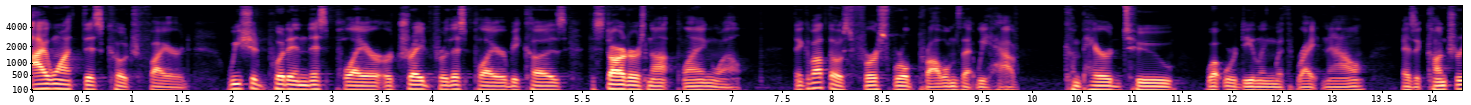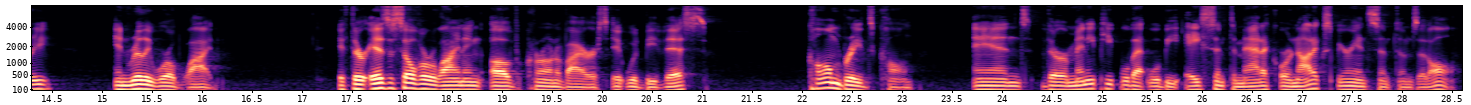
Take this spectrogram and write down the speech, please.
I want this coach fired. We should put in this player or trade for this player because the starter is not playing well. Think about those first world problems that we have compared to what we're dealing with right now as a country and really worldwide. If there is a silver lining of coronavirus, it would be this calm breeds calm. And there are many people that will be asymptomatic or not experience symptoms at all.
